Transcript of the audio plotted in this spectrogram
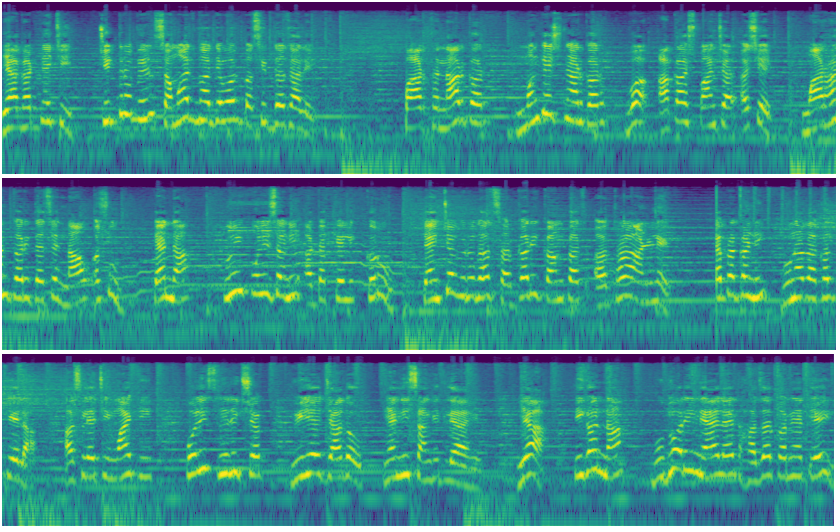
या घटनेची चित्रफित समाज माध्यमावर प्रसिद्ध झाले. पार्थ नारकर मंगेश नारकर व आकाश पांचाळ असे मारहाणकरित्याचे नाव असून त्यांना तुई पोलिसांनी अटक केली करून त्यांच्या विरोधात सरकारी कामकाज अडथळा आणले. या प्रकरणी गुन्हा दाखल केला असल्याची माहिती पोलीस निरीक्षक विजय जाधव यांनी सांगितले आहे. या तिघांना बुधवारी न्यायालयात हजर करण्यात येईल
